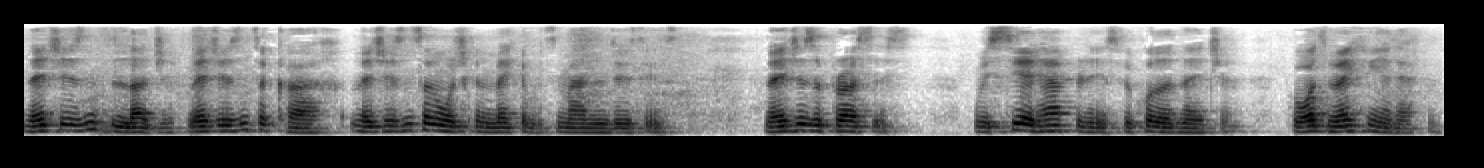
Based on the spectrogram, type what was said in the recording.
Nature isn't logic. Nature isn't a kach. Nature isn't something which can make up its mind and do things. Nature is a process. We see it happening, so we call it nature. But what's making it happen?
